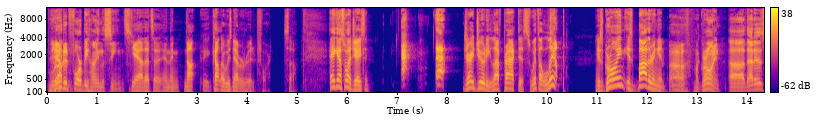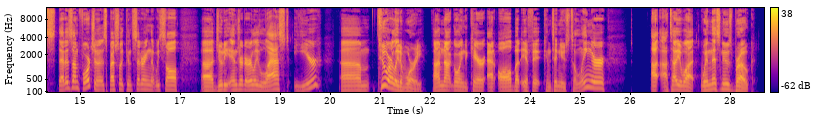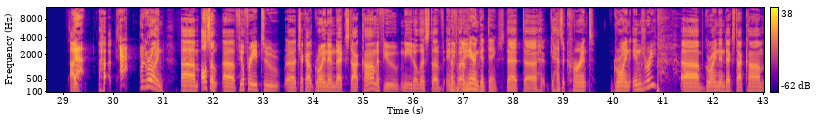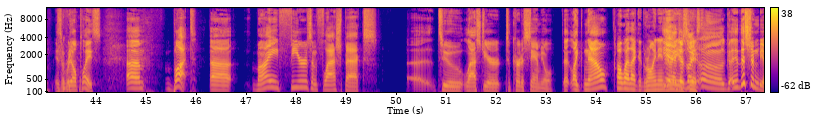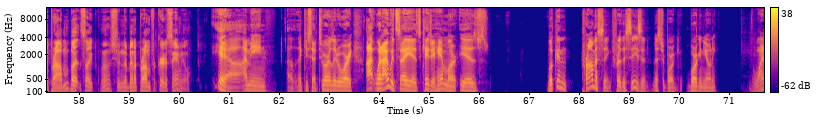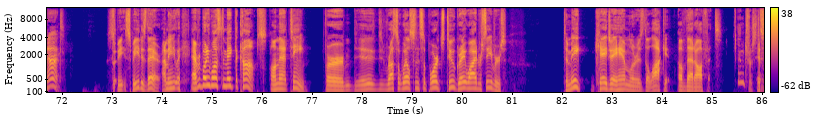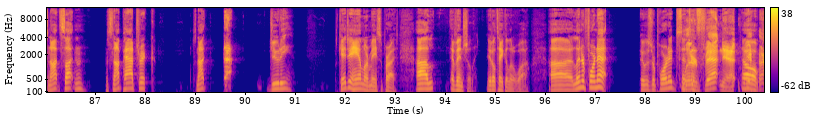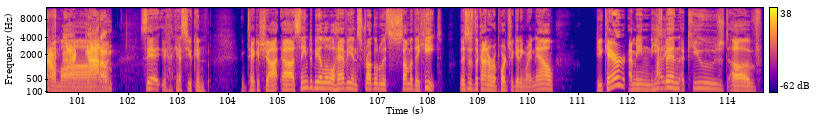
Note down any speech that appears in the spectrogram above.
rooted for behind the scenes. yeah, that's a, and then not Cutler was never rooted for. So, hey, guess what, Jason? Ah, ah, Jerry Jeudy left practice with a limp. His groin is bothering him. Ugh, my groin. Uh, that is that is unfortunate, especially considering that we saw uh, Jeudy injured early last year. Um, too early to worry. I'm not going to care at all. But if it continues to linger, I- I'll tell you what. When this news broke, I ah, my groin. Um, also, uh, feel free to uh, check out groinindex.com if you need a list of anybody I'm hearing good things. that uh, has a current groin injury. uh, groinindex.com is a real place. Um, but uh, my fears and flashbacks uh, to last year to Curtis Samuel, that like now, Oh, what, like a groin injury? yeah, just like just- oh, this shouldn't be a problem. But it's like, well, it shouldn't have been a problem for Curtis Samuel. yeah. I mean, uh, like you said, too early to worry. I, what I would say is KJ Hamler is looking promising for the season, Mister Borg- Borgignoni. Why not? Speed, speed is there. I mean, everybody wants to make the comps on that team. For uh, Russell Wilson supports two great wide receivers. To me, KJ Hamler is the Lockett of that offense. Interesting. It's not Sutton. It's not Patrick. It's not ah, Jeudy. KJ Hamler may surprise. Uh, eventually, it'll take a little while. Uh, Leonard Fournette. It was reported since Leonard Fatnet. Oh, come on, Got him. See, I guess you can take a shot. Uh, seemed to be a little heavy and struggled with some of the heat. This is the kind of reports you're getting right now. Do you care? I mean, he's I- been accused of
